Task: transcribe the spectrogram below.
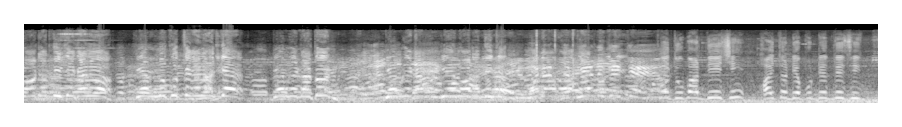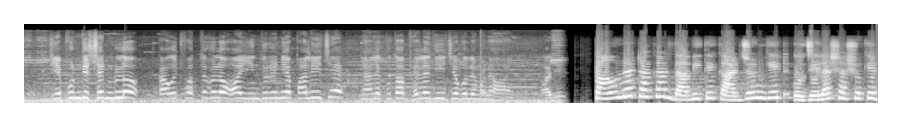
ডিএম অর্ডার দিয়েছে কেন? ডিএম লুকুচ্ছে কেন আজকে? ডিএমকে ডাকুন। ডিএমকে ডাকুন ডিএম অর্ডার দিয়েছে দুবার দিয়েছি হয়তো ডেপুটেশন ডেপুটেশনগুলো কাগজপত্রগুলো হয় ইন্দুরে নিয়ে পালিয়েছে নাহলে কোথাও ফেলে দিয়েছে বলে মনে হয়। পাওনা টাকার দাবিতে কার্জন গেট ও জেলা শাসকের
